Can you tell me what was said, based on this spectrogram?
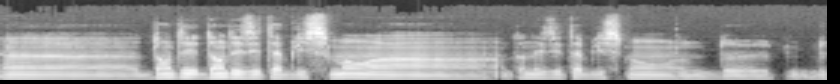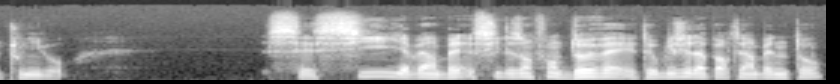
euh, dans des dans des établissements euh, dans des établissements de de tout niveau. C'est s'il y avait un si les enfants devaient étaient obligés d'apporter un bento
